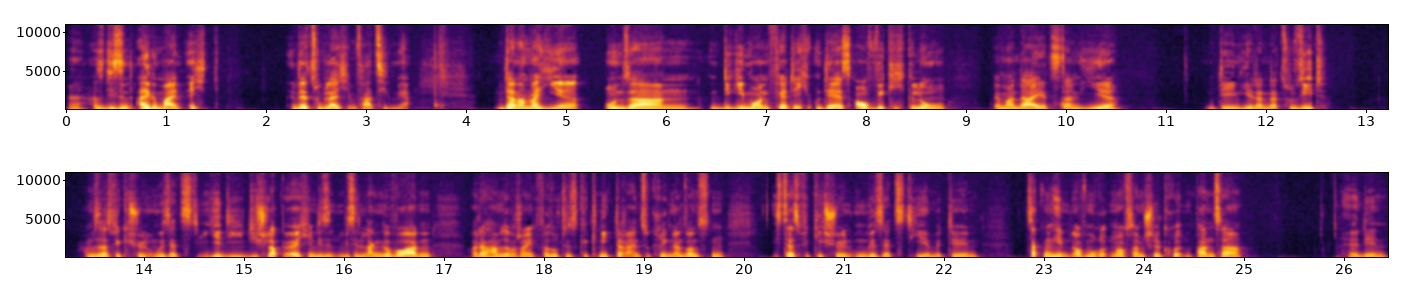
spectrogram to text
Ne? Also die sind allgemein echt dazu gleich im Fazit mehr. Dann haben wir hier unseren Digimon fertig und der ist auch wirklich gelungen. Wenn man da jetzt dann hier den hier dann dazu sieht, haben sie das wirklich schön umgesetzt. Hier die, die Schlappöhrchen, die sind ein bisschen lang geworden, aber da haben sie wahrscheinlich versucht, das Geknickte reinzukriegen. Ansonsten ist das wirklich schön umgesetzt hier mit den Zacken hinten auf dem Rücken, auf seinem Schildkrötenpanzer, äh, den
